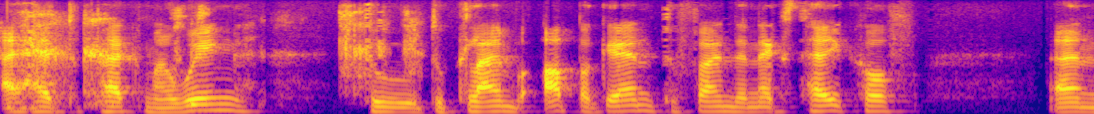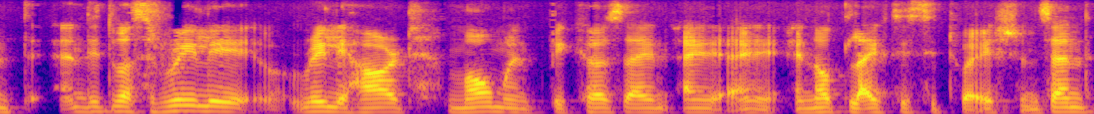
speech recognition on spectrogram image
I had to pack my wing to to climb up again to find the next takeoff. And and it was really really hard moment because I I, I not like these situations. And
